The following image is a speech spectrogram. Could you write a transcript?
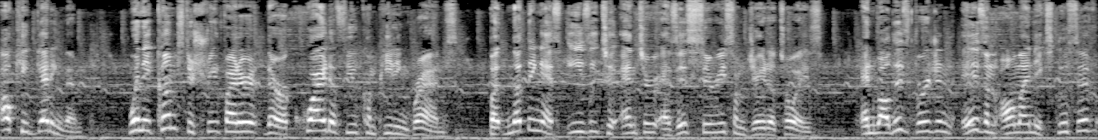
I'll keep getting them. When it comes to Street Fighter, there are quite a few competing brands, but nothing as easy to enter as this series from Jada Toys. And while this version is an online exclusive,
